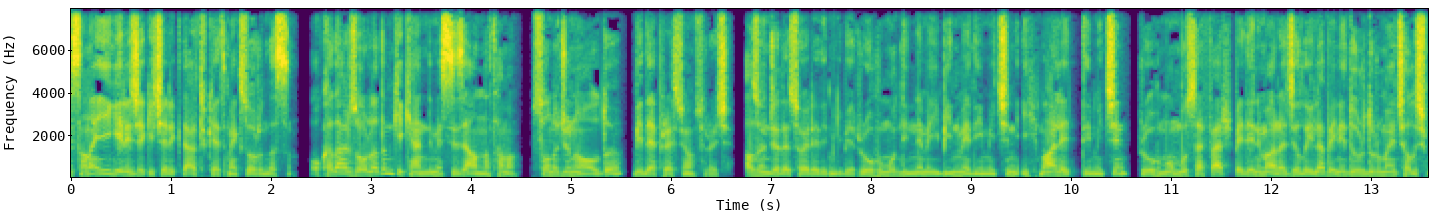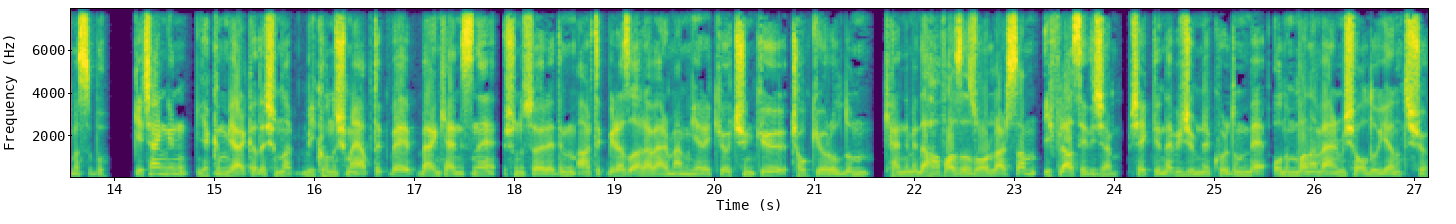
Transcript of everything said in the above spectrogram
sana iyi gelecek içerikler tüketmek zorundasın. O kadar zorladım ki kendimi size anlatamam. Sonucu ne oldu? Bir depresyon süreci. Az önce de söylediğim gibi ruhumu dinlemeyi bilmediğim için, ihmal ettiğim için ruhumun bu sefer bedenim aracılığıyla beni durdurmaya çalışması bu. Geçen gün yakın bir arkadaşımla bir konuşma yaptık ve ben kendisine şunu söyledim. Artık biraz ara vermem gerekiyor çünkü çok yoruldum. Kendimi daha fazla zorlarsam iflas edeceğim şeklinde bir cümle kurdum ve onun bana vermiş olduğu yanıt şu.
